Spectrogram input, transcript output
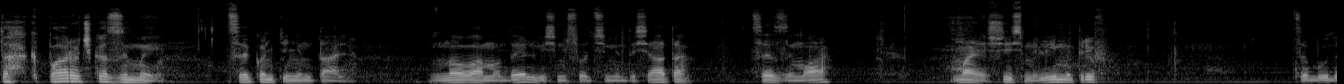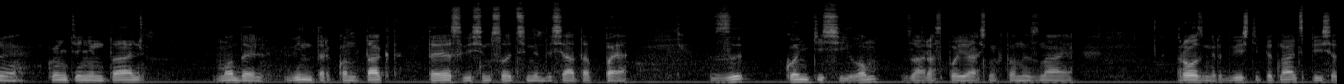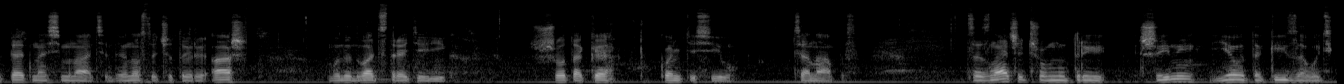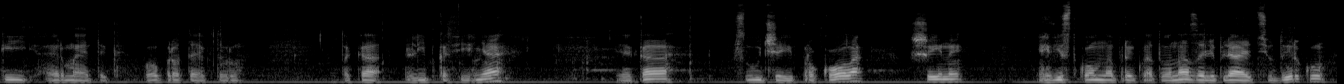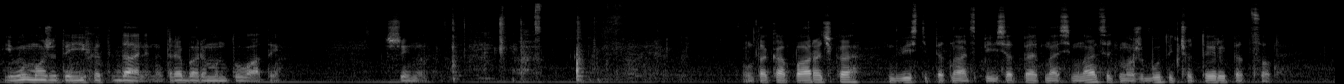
Так, парочка зими. Це Continental. Нова модель 870. Це зима. Має 6 мм. Це буде Continental модель Winter Contact TS870P з контісілом. Зараз поясню, хто не знає. Розмір 215 55 на 17 94H. Буде 23 рік. Що таке контісіл? Це напис. Це значить, що внутрі шини є отакий заводський герметик по протектору. Така ліпка фігня, яка в случаї прокола шини гвістком, наприклад, вона заліпляє цю дирку і ви можете їхати далі. Не треба ремонтувати шину. Така парочка 215 55 на 17 може бути 4500.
